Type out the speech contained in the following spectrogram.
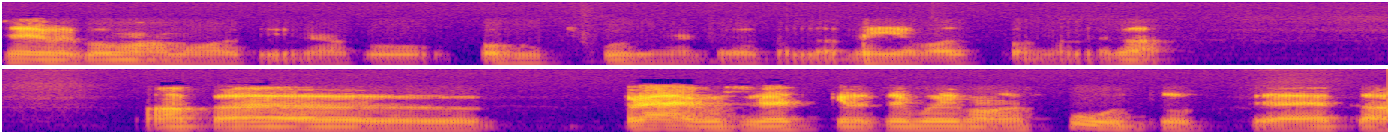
see võib omamoodi nagu ohuks kujuneda võib-olla meie valdkonnale ka. aga praegusel hetkel see võimalus puudub ja ega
